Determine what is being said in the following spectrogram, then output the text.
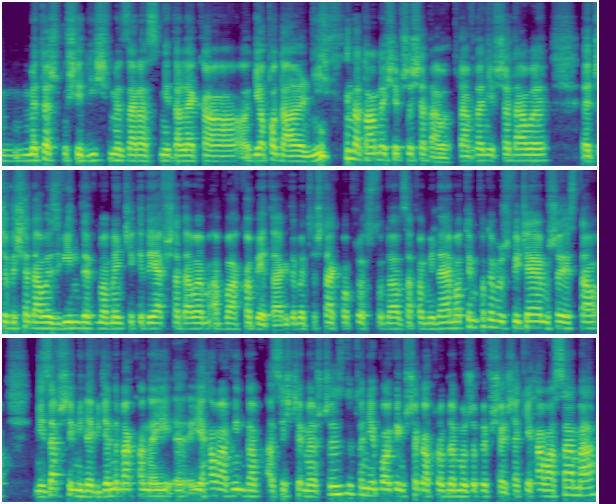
my też usiedliśmy zaraz niedaleko, nieopodalni, no to one się przesiadały, prawda, nie wsiadały, czy wysiadały z windy w momencie, kiedy ja wsiadałem, a była kobieta, gdyby też tak po prostu, no, zapominałem o tym, potem już wiedziałem, że jest to nie zawsze mile widziane, bo jak ona jechała windą a asyście mężczyzny, to nie było większego problemu, żeby wsiąść, jak jechała sama,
